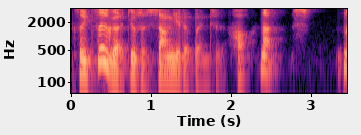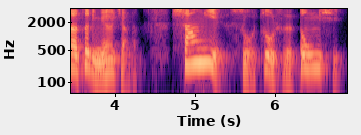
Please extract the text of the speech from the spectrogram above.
所以这个就是商业的本质。好，那是那这里面有讲的，商业所做出的东西，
